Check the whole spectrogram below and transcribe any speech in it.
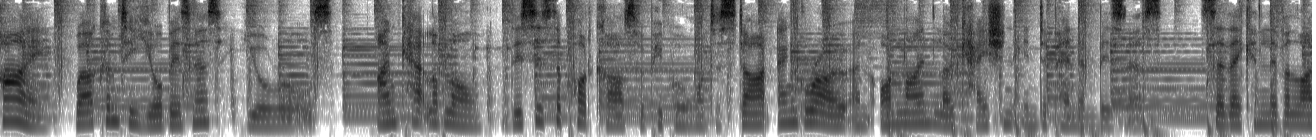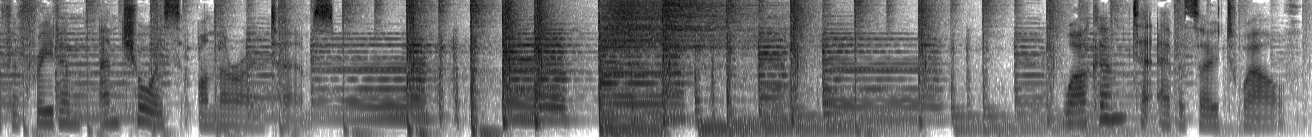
Hi, welcome to Your Business, Your Rules. I'm Cat LeBlanc. This is the podcast for people who want to start and grow an online location independent business so they can live a life of freedom and choice on their own terms. Welcome to episode 12.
